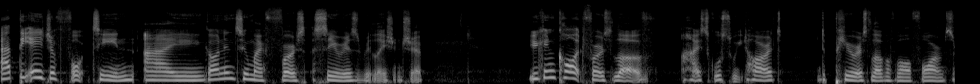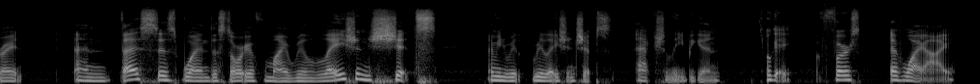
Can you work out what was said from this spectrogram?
at the age of 14, I got into my first serious relationship. You can call it first love, high school sweetheart, the purest love of all forms, right? And this is when the story of my relationships, I mean, re- relationships actually begin. Okay, first, FYI,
